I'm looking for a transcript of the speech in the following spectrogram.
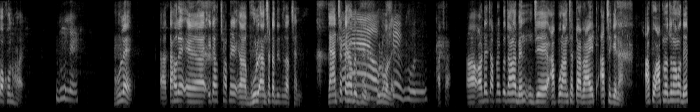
কখন হয়? ভুলে। ভুলে? তাহলে এটা হচ্ছে আপনি ভুল অ্যান্সারটা দিতে যাচ্ছেন। যে অ্যান্সারটাই হবে ভুল হ্যাঁ, ভুল বলে। ভুল। আচ্ছা অডিয়েন্স আপনি একটু জানাবেন যে আপুর আনসারটা রাইট আছে কিনা। আপু আপনার জন্য আমাদের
